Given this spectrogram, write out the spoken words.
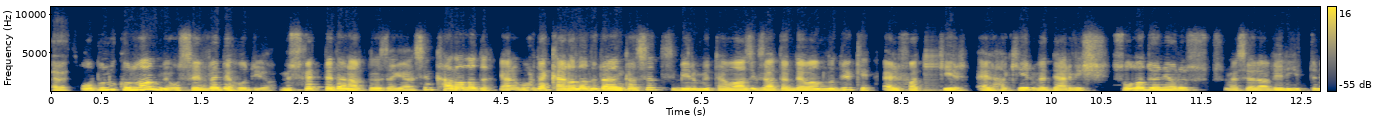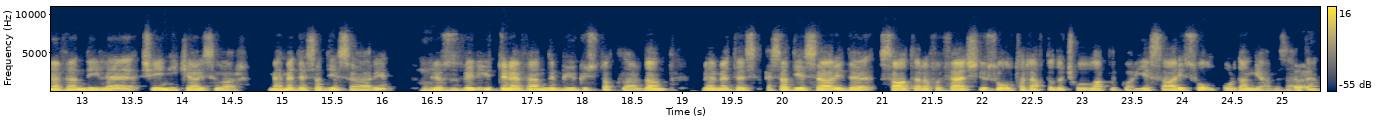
Evet. O bunu kullanmıyor. O sevvedehu diyor. Müsveddeden aklınıza gelsin. Karaladı. Yani burada karaladıdan kasıt bir mütevazik. Zaten devamlı diyor ki el fakir, el hakir ve derviş. Sola dönüyoruz. Mesela Veliyüddin Efendi ile şeyin hikayesi var. Mehmet Esad Yesari. Biliyorsunuz Veliyüddin Efendi büyük üstadlardan. Mehmet es- Esad Yesari de sağ tarafı felçli, sol tarafta da çolaklık var. Yesari sol oradan geldi zaten. Evet.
